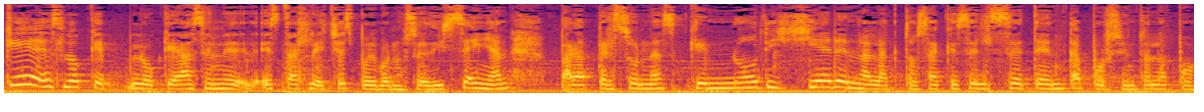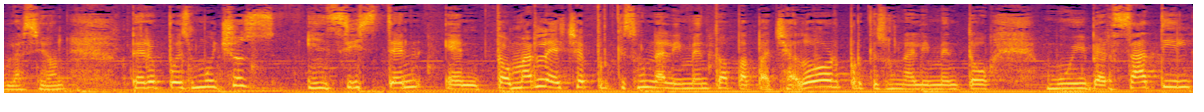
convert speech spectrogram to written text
¿Qué es lo que, lo que hacen estas leches? Pues bueno, se diseñan para personas que no digieren la lactosa, que es el 70% de la población, pero pues muchos insisten en tomar leche porque es un alimento apapachador, porque es un alimento muy versátil,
